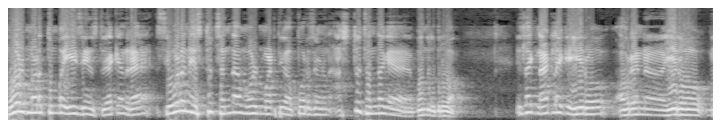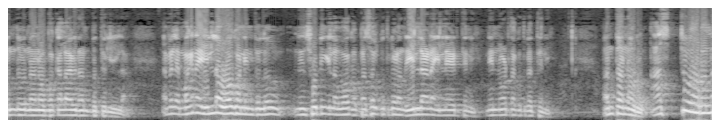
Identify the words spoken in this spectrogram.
ಮೋಲ್ಡ್ ಮಾಡೋದು ತುಂಬಾ ಈಸಿ ಅನಿಸ್ತು. ಯಾಕಂದ್ರೆ ಶಿವಣ್ಣ ಎಷ್ಟು ಚಂದ ಮೋಲ್ಡ್ ಮಾಡ್ತೀವಿ ಅಪ್ಪೋರ್ ಶಿವಣ್ಣನ ಅಷ್ಟು ಚಂದಾಗೆ ಬಂದ್ರು Dhruva. It's like not like a hero ಅವ್ರೇನು ಹೀರೋ ಬಂದು ನಾನು ಒಬ್ಬ ಕಲಾವಿದ ಅಂತ ಗೊತ್ತಿರ್ಲಿಲ್ಲ. ಆಮೇಲೆ ಮಗನೇ, ಇಲ್ಲ, ಹೋಗೋ ನಿಂತಲು. ನೀನು ಶೂಟಿಂಗ್ ಇಲ್ಲ, ಹೋಗೋ. ಬಸ್ಸಲ್ಲಿ ಕುತ್ಕೊಂಡು ಅಂದ್ರೆ ಇಲ್ಲ ಅಣ್ಣ, ಇಲ್ಲೇ ಇರ್ತೀನಿ. ನೀನು ನೋಡ್ತಾ ಕುತ್ಕೋತೀನಿ. ಅಂತ ಅನ್ನೋರು. ಅಷ್ಟು ಅವ್ರನ್ನ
